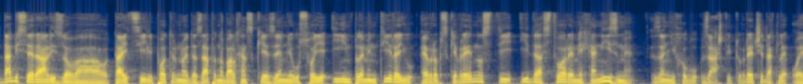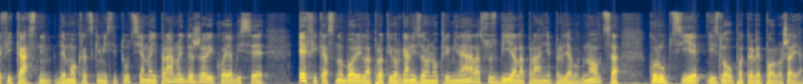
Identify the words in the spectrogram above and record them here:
Da bi se realizovao taj cilj, potrebno je da zapadno-balkanske zemlje usvoje i implementiraju evropske vrednosti i da stvore mehanizme za njihovu zaštitu. Reč je dakle o efikasnim demokratskim institucijama i pravnoj državi koja bi se efikasno borila protiv organizovanog kriminala, suzbijala pranje prljavog novca, korupcije i zloupotrebe položaja.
